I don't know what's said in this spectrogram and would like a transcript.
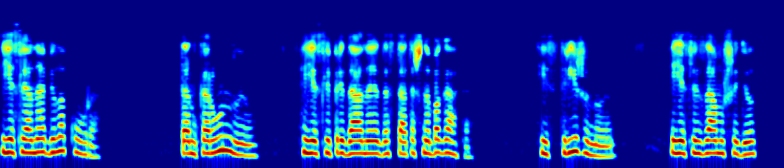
если она белокура, тонкорунную, если приданая достаточно богата, и стриженную, если замуж идет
